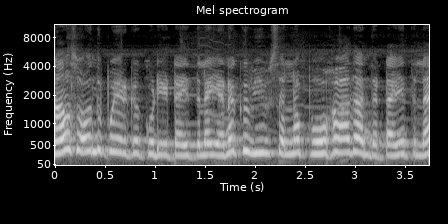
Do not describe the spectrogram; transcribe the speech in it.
நான் சோர்ந்து போயிருக்கக்கூடிய டயத்தில் எனக்கு வியூஸ் எல்லாம் போகாத அந்த டயத்தில்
